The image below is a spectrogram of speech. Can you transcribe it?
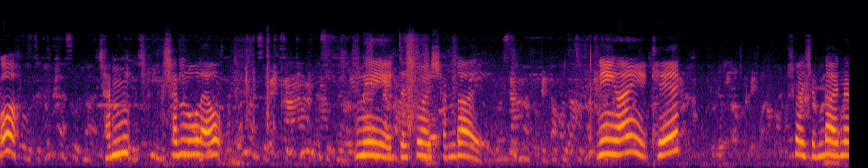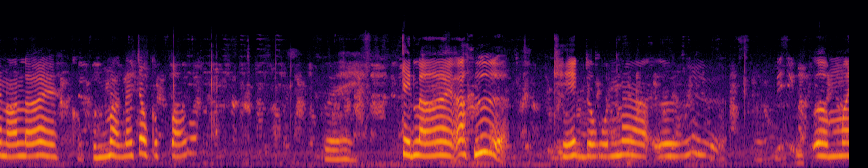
โอ้ ฉัน ฉันรู้แล้ว นี่จะช่วยฉันได้ นี่ไงเค้ก ช่วยฉันได้แน่นอนเลย ขอบคุณมากนะเจ้ากระเป๋าเฮ้ยกินเลยเออคือ เค้กโดนหน้าเออเออไม่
